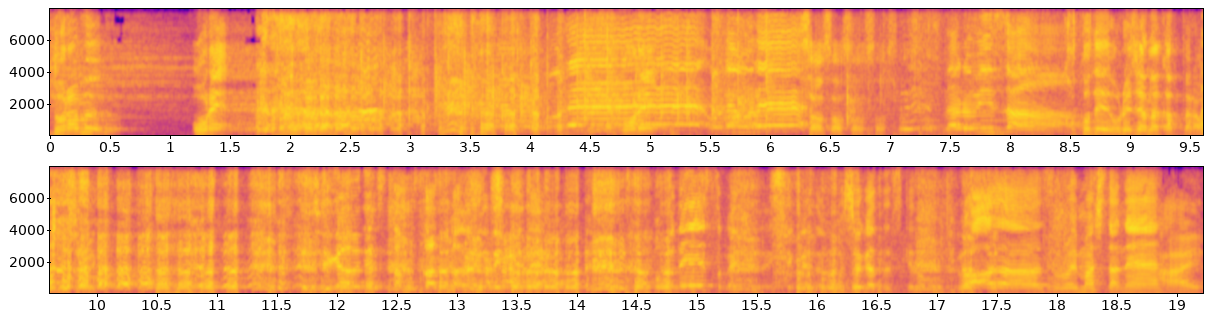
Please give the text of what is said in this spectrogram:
ドラム。俺。俺。俺。俺そうそうそうそうそう。そうなるみん。さここで俺じゃなかったら面白いからん違うねスタッフさんから出てきてね。僕ですとか言って来てくれて面白かったですけど。うわあ揃いましたね。はい。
